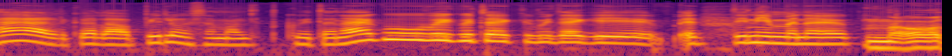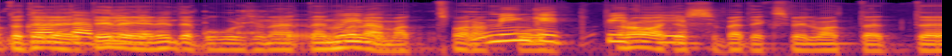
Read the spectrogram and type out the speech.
hääl kõlab ilusamalt kui ta nägu või kuidagi midagi, et inimene no vaata, tele, tele ja nende puhul sa näed mõlemat paraku, pidi... raadiosse pädeks veel vaata, et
